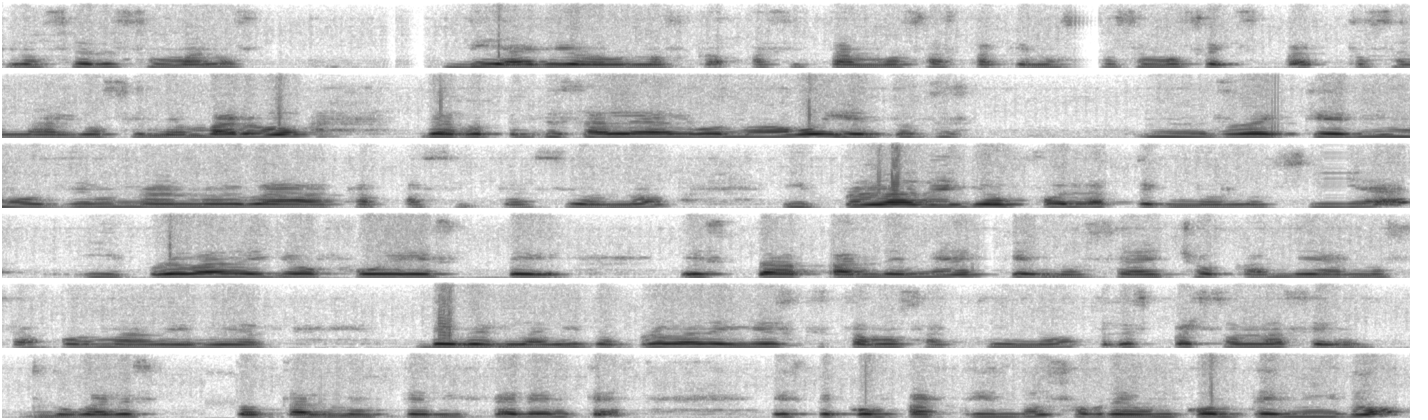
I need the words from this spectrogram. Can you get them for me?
los seres humanos diario nos capacitamos hasta que nos hacemos expertos en algo. Sin embargo, de repente sale algo nuevo y entonces mm, requerimos de una nueva capacitación, ¿no? Y prueba de ello fue la tecnología y prueba de ello fue este, esta pandemia que nos ha hecho cambiar nuestra forma de ver, de ver la vida. Prueba de ello es que estamos aquí, ¿no? Tres personas en lugares totalmente diferentes, este, compartiendo sobre un contenido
